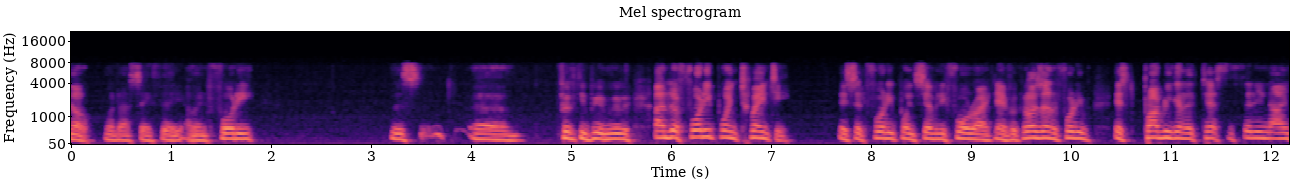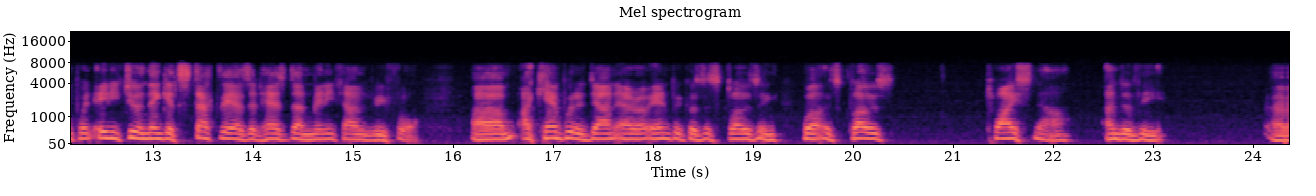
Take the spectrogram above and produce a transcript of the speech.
No, what did I say? 30. I mean 40. This um, 50 period moving under 40.20. It's at 40.74 right now. If it closes under 40, it's probably going to test the 39.82 and then get stuck there as it has done many times before. Um, I can't put a down arrow in because it's closing well, it's closed twice now under the uh,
